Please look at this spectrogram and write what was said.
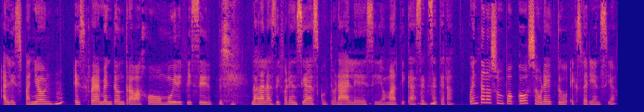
al español es realmente un trabajo muy difícil, dadas las diferencias culturales, idiomáticas, etc. Cuéntanos un poco sobre tu experiencia.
